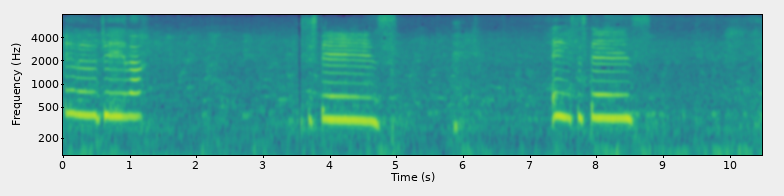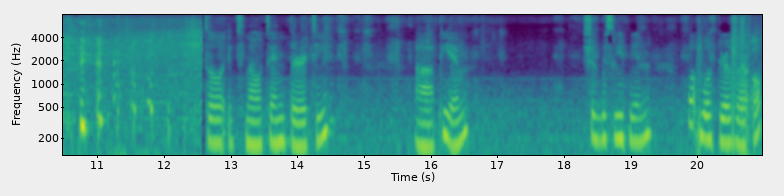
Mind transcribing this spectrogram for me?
Hello, Jayla. Sisters. Hey, sisters. So it's now 10:30 uh, p.m. should be sleeping. But both girls are up.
